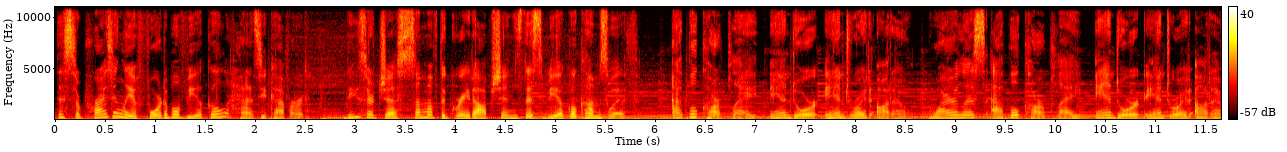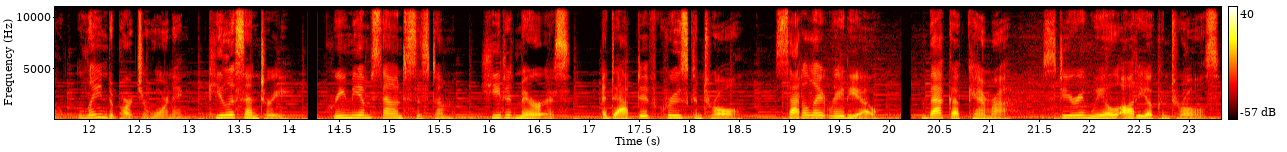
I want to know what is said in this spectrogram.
this surprisingly affordable vehicle has you covered. These are just some of the great options this vehicle comes with. Apple CarPlay and or Android Auto, wireless Apple CarPlay and or Android Auto, lane departure warning, keyless entry, premium sound system, heated mirrors, adaptive cruise control, satellite radio, backup camera, steering wheel audio controls.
